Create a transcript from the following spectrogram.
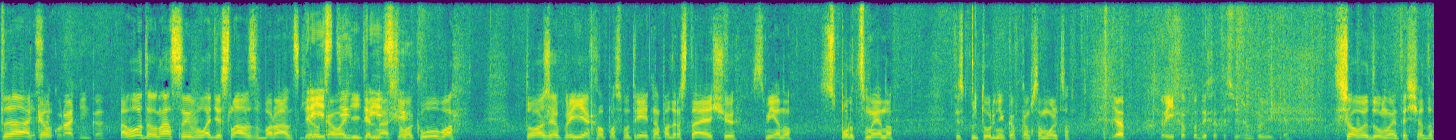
Так, Здесь аккуратненько. А вот у нас и Владислав Збаранский, Трести, руководитель трести. нашего клуба. Тоже приехал посмотреть на подрастающую смену спортсменов, фізкультурників, комсомольців. Я приїхав подихати свіжим повітрям. Що ви думаєте щодо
